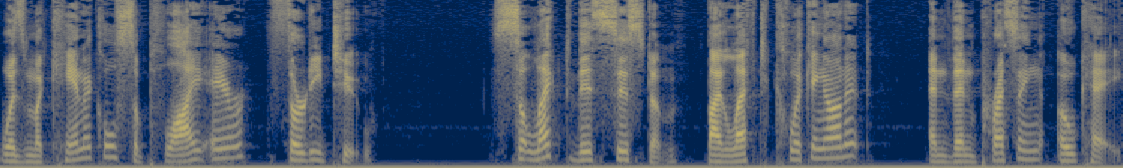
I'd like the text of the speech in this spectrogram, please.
was Mechanical Supply Air 32. Select this system by left clicking on it and then pressing OK.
